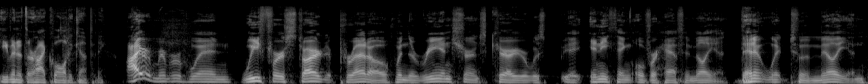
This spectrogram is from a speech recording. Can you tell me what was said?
even if they're a high quality company. I remember when we first started at Pareto, when the reinsurance carrier was eh, anything over half a million. Then it went to a million,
